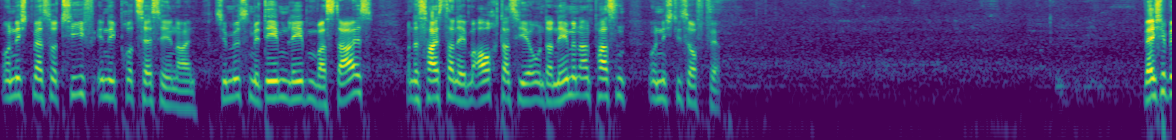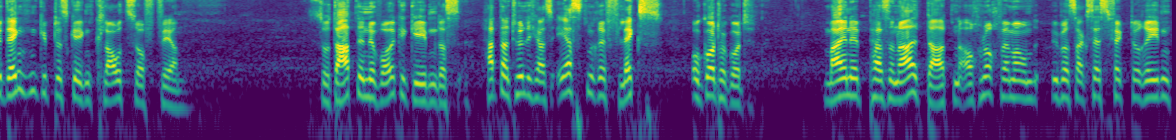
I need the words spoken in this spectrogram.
und nicht mehr so tief in die Prozesse hinein. Sie müssen mit dem leben, was da ist. Und das heißt dann eben auch, dass Sie Ihr Unternehmen anpassen und nicht die Software. Welche Bedenken gibt es gegen Cloud-Software? So Daten in eine Wolke geben, das hat natürlich als ersten Reflex, oh Gott, oh Gott, meine Personaldaten auch noch, wenn wir über SuccessFactor reden,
